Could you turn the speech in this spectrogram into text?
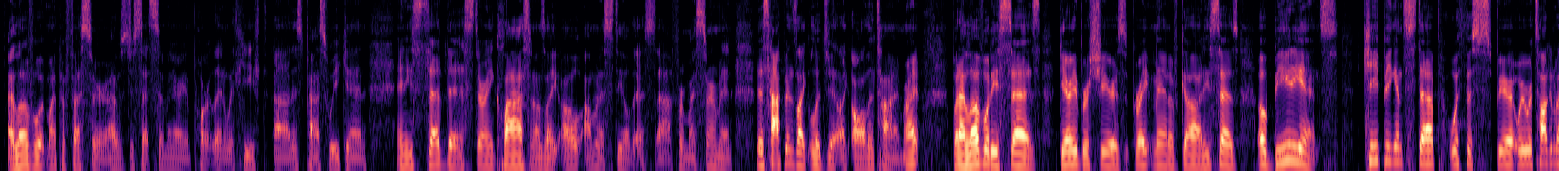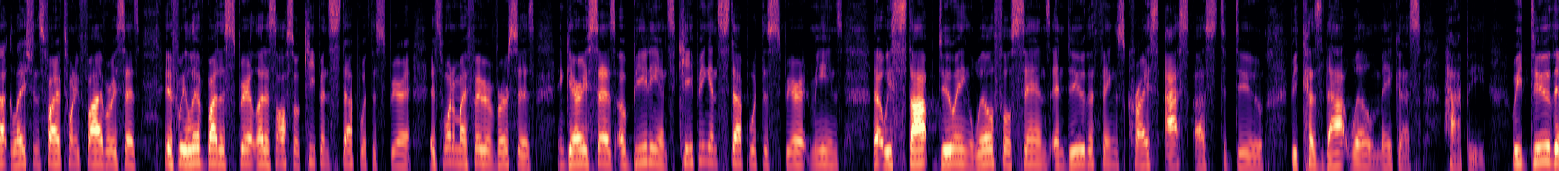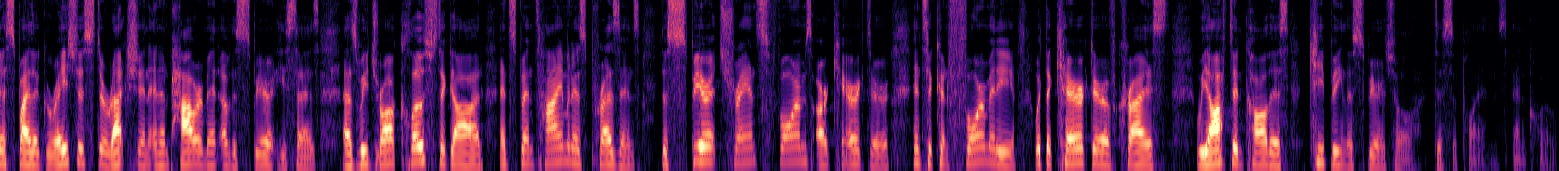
I love what my professor, I was just at seminary in Portland with Heath uh, this past weekend, and he said this during class, and I was like, oh, I'm to steal this uh, for my sermon. This happens like legit, like all the time, right? But I love what he says. Gary Breshears is a great man of God. He says, obedience keeping in step with the spirit. We were talking about galatians 5.25 where he says if we live by the spirit let us also keep in step with the spirit. It's one of my favorite verses. And gary says obedience keeping in step with the spirit means that we stop doing willful sins and do the things christ asks us to do because that will make us happy we do this by the gracious direction and empowerment of the Spirit, he says. As we draw close to God and spend time in his presence, the Spirit transforms our character into conformity with the character of Christ. We often call this keeping the spiritual disciplines, end quote.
